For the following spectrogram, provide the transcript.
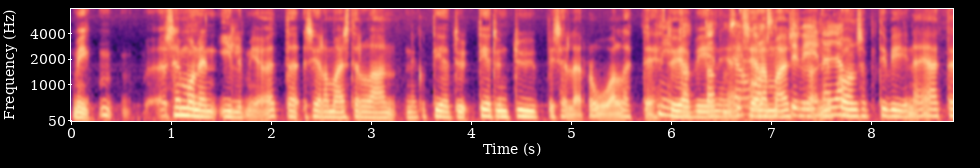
mi, semmoinen ilmiö, että siellä maistellaan niin tiety, tietyn tyyppiselle ruoalle tehtyjä Niin, totta. viinejä. Se Siellä maistellaan ne konseptiviinejä. että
